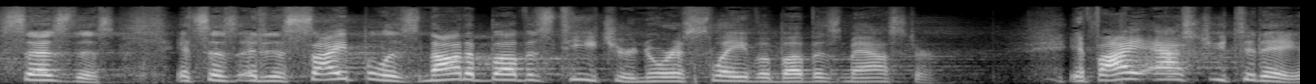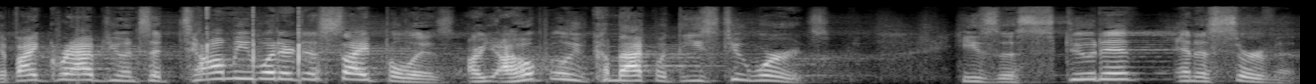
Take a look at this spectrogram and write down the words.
says this. It says, A disciple is not above his teacher, nor a slave above his master. If I asked you today, if I grabbed you and said, Tell me what a disciple is, I hope you'll come back with these two words He's a student and a servant.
